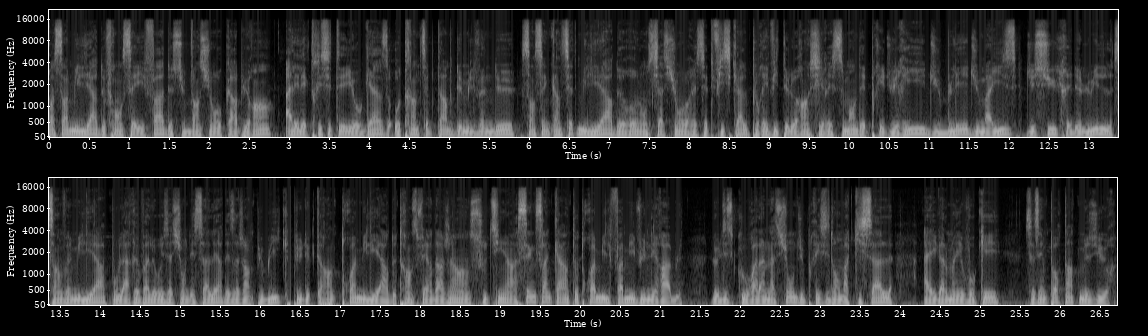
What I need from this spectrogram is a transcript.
300 milliards de francs CFA de subventions au carburant, à l'électricité et au gaz au 30 septembre 2022, 157 milliards de renonciations aux recettes fiscales pour éviter le renchérissement des prix du riz, du blé, du maïs, du sucre et de l'huile, 120 milliards pour la révalorisation des salaires des agents publics, plus de 43 milliards de transferts d'argent en soutien à 543 000 familles vulnérables. Le discours à la nation du président Macky Sall a également évoqué ces importantes mesures.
